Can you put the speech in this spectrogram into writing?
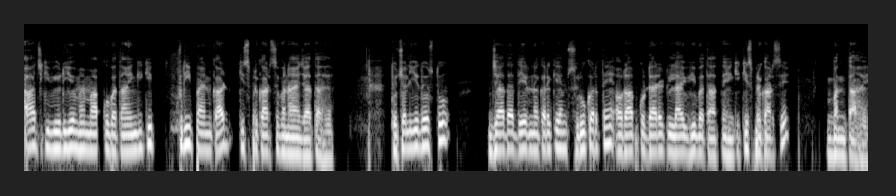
आज की वीडियो में हम आपको बताएँगे कि फ्री पैन कार्ड किस प्रकार से बनाया जाता है। तो चलिए दोस्तों, ज़्यादा देर न करके हम शुरू करते हैं और आपको डायरेक्ट लाइव ही बताते हैं कि किस प्रकार से बनता है।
